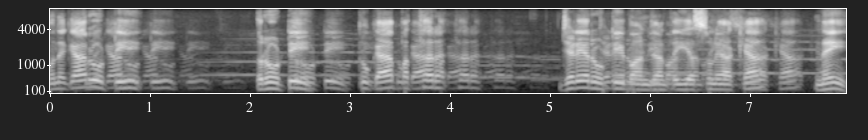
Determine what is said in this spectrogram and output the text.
ਉਹਨੇ ਕਿਹਾ ਰੋਟੀ। ਰੋਟੀ। ਤੂੰ ਕਹਿ ਪੱਥਰ। ਜਿਹੜੇ ਰੋਟੀ ਬਣ ਜਾਂਦੇ ਯਿਸੂ ਨੇ ਆਖਿਆ? ਨਹੀਂ।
